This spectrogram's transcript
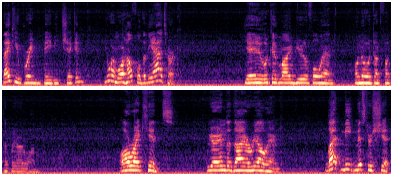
Thank you, Braden baby chicken. You are more helpful than the Ataturk. Yay, look at my beautiful land. Oh no, it done fucked up my other one. Alright kids, we are in the diarrhea land. Let meet Mr. Shit.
